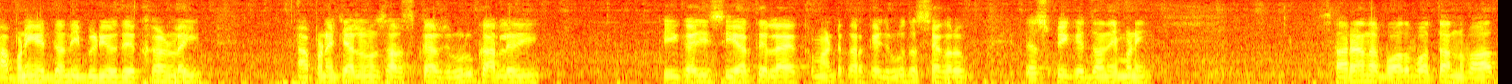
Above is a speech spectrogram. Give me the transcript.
ਆਪਣੀ ਇਦਾਂ ਦੀ ਵੀਡੀਓ ਦੇਖਣ ਲਈ ਆਪਣੇ ਚੈਨਲ ਨੂੰ ਸਬਸਕ੍ਰਾਈਬ ਜ਼ਰੂਰ ਕਰ ਲਿਓ ਜੀ। ਠੀਕ ਹੈ ਜੀ ਸ਼ੇਅਰ ਤੇ ਲਾਇਕ ਕਮੈਂਟ ਕਰਕੇ ਜ਼ਰੂਰ ਦੱਸਿਆ ਕਰੋ ਰੈਸਪੀ ਕਿਦਾਂ ਦੀ ਬਣੀ। ਸਾਰਿਆਂ ਦਾ ਬਹੁਤ ਬਹੁਤ ਧੰਨਵਾਦ।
